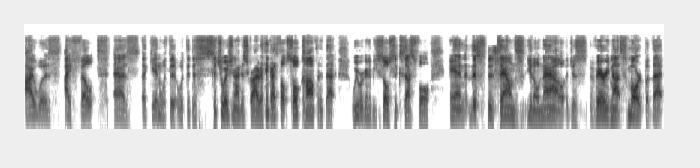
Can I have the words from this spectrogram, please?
I was I felt as again with the with the situation I described. I think I felt so confident that we were going to be so successful. And this, this sounds, you know, now just very not smart, but that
